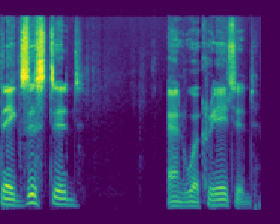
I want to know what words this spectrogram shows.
they existed and were created.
